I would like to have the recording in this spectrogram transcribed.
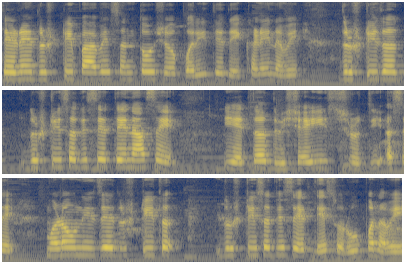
तेणे दृष्टी पावे संतोष परी ते देखणे नव्हे दृष्टीच दृष्टीचं दिसे ते नासे येत द्विषयी श्रुती असे. म्हणून जे दृष्टीत दृष्टीस दिसे ते स्वरूप नव्हे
